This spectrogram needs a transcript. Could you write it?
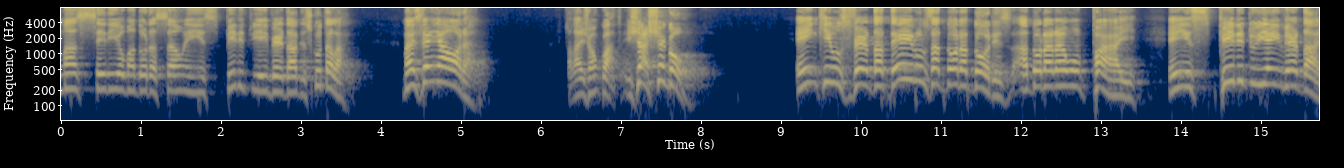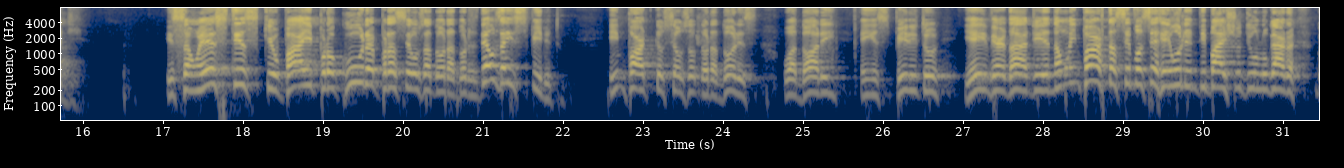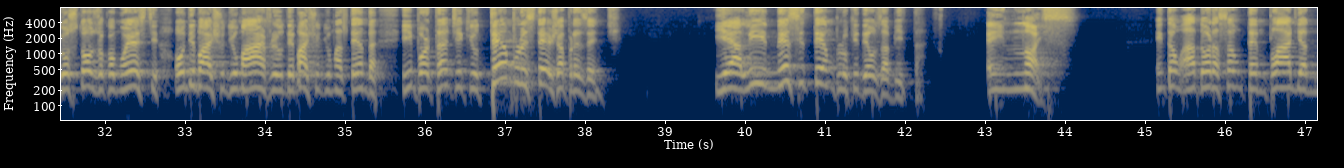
mas seria uma adoração em espírito e em verdade. Escuta lá. Mas vem a hora, está lá em João 4, e já chegou, em que os verdadeiros adoradores adorarão o Pai em espírito e em verdade. E são estes que o Pai procura para seus adoradores. Deus é espírito. Importa que os seus adoradores o adorem em espírito e em verdade, não importa se você reúne debaixo de um lugar gostoso como este, ou debaixo de uma árvore, ou debaixo de uma tenda, importante é que o templo esteja presente. E é ali, nesse templo, que Deus habita, em nós. Então, a adoração templária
